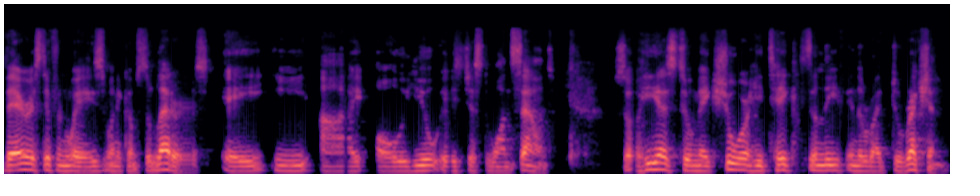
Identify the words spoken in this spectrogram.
various different ways when it comes to letters. A, E, I, O, U is just one sound. So he has to make sure he takes the leaf in the right direction.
